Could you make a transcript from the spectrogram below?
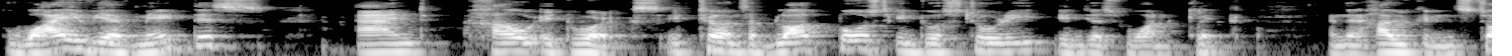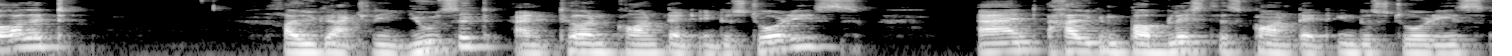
why we have made this and how it works. It turns a blog post into a story in just one click. And then how you can install it, how you can actually use it and turn content into stories, and how you can publish this content into stories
